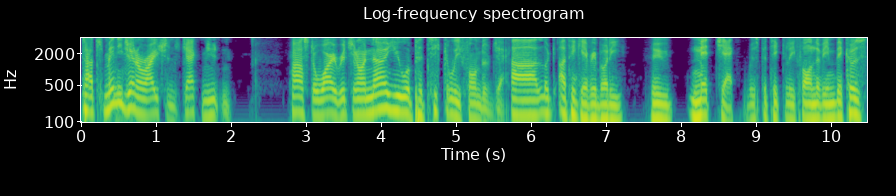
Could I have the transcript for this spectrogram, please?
touched many generations, Jack Newton, passed away, Rich, and I know you were particularly fond of Jack. Uh, look, I think everybody who met Jack was particularly fond of him because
